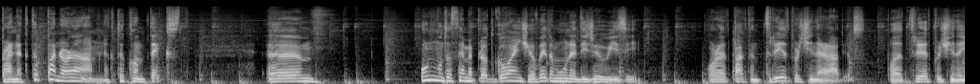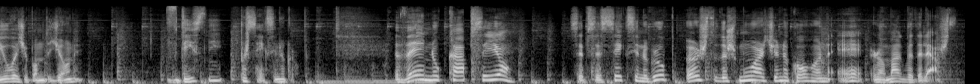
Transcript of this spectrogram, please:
Pra në këtë panoramë, në këtë kontekst, ë um, unë mund të them me plot gojën që jo vetëm unë e DJ Wizi, por edhe të paktën 30% e radios, po edhe 30% e juve që po më dëgjoni, vdisni për seksin në grup. Dhe nuk ka pse jo, sepse seksi në grup është dëshmuar që në kohën e romakëve të lashtë.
